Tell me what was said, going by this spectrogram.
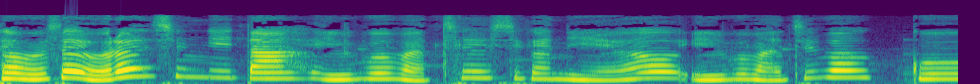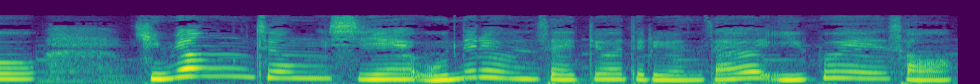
자, 벌써 11시입니다. 1부 마칠 시간이에요. 1부 마지막 곡, 김영중 씨의 오늘의 운세 띄워드리면서요. 2부에서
